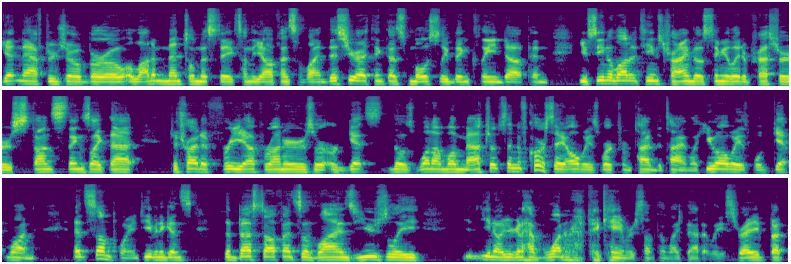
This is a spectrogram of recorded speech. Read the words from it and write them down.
getting after Joe Burrow, a lot of mental mistakes on the offensive line. This year I think that's mostly been cleaned up and you've seen a lot of teams trying those simulated pressures, stunts, things like that to try to free up runners or, or get those one-on-one matchups and of course they always work from time to time like you always will get one at some point even against the best offensive lines usually you know you're going to have one rep a game or something like that at least right but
